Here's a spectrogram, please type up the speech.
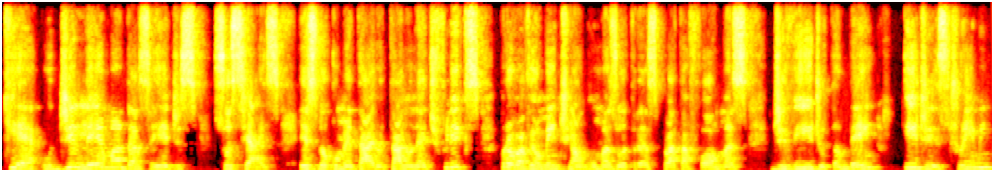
que é o Dilema das Redes Sociais. Esse documentário está no Netflix, provavelmente em algumas outras plataformas de vídeo também e de streaming,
